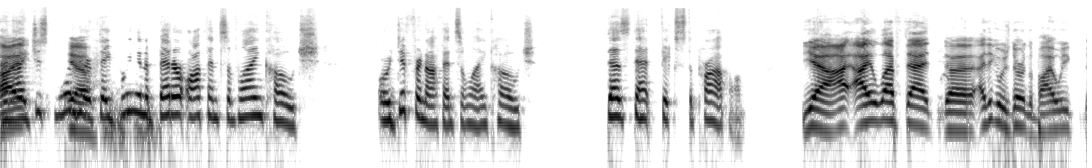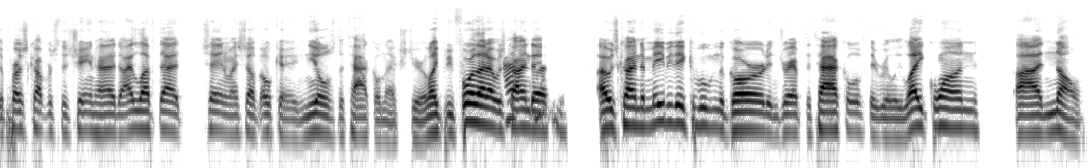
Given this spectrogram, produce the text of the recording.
And I, I- just wonder yeah. if they bring in a better offensive line coach or a different offensive line coach, does that fix the problem? Yeah, I, I left that. Uh, I think it was during the bye week, the press conference that Schoen had. I left that saying to myself, "Okay, Neal's the tackle next year." Like before that, I was kind of, I was kind of maybe they could move him to guard and draft a tackle if they really like one. Uh, no,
